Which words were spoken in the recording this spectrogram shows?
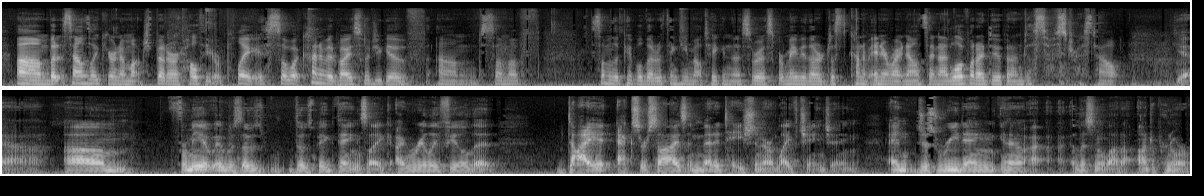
um, but it sounds like you're in a much better, healthier place. So what kind of advice would you give um, some of some of the people that are thinking about taking this risk, or maybe that are just kind of in it right now and saying, "I love what I do, but I'm just so stressed out." Yeah. Um, for me, it, it was those those big things. Like I really feel that diet, exercise, and meditation are life changing. And just reading, you know, I, I listen to a lot of entrepreneur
